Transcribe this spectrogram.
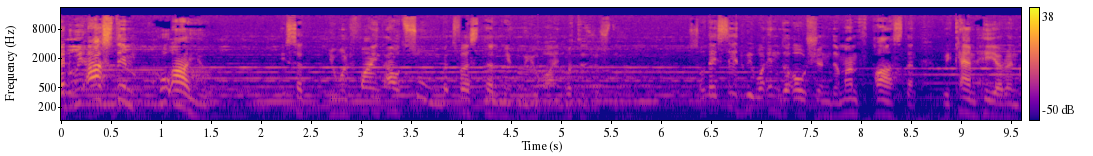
And we asked him, Who are you? He said, You will find out soon, but first tell me who you are and what is your story. So they said we were in the ocean, the month passed, and we came here and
